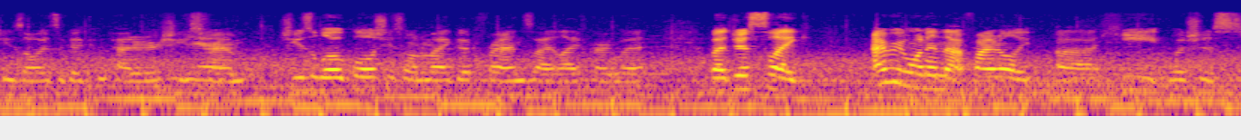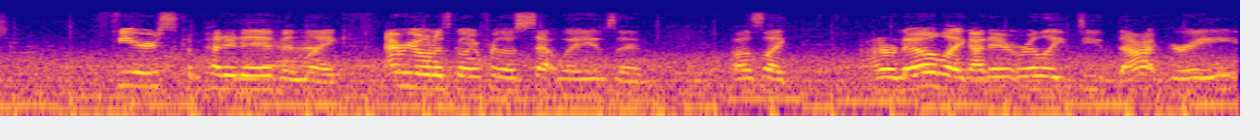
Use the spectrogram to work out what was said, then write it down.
She's always a good competitor. She's Yeah. from, she's a local. She's one of my good friends I lifeguard with. But just like everyone in that final uh, heat was just fierce, competitive, and like everyone was going for those set waves, and I was like, I don't know, like I didn't really do that great,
